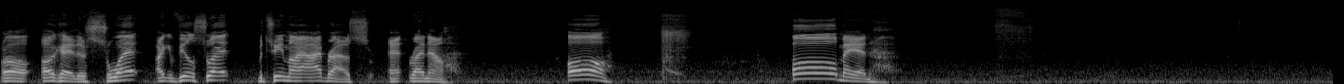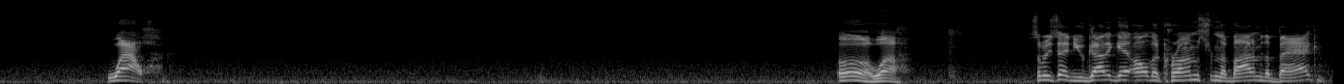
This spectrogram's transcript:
Oh, okay. There's sweat. I can feel sweat between my eyebrows right now. Oh. Oh, man. Wow. Oh, wow. Somebody said you got to get all the crumbs from the bottom of the bag.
